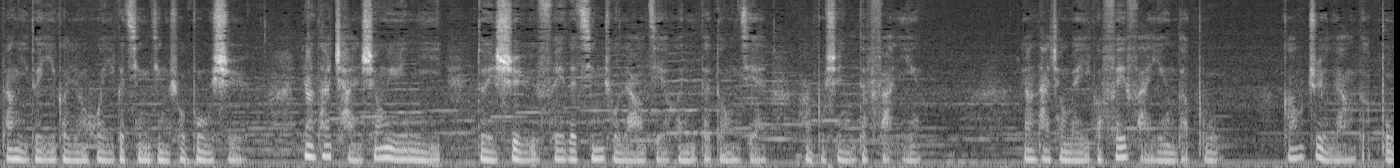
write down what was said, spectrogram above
当你对一个人或一个情境说不时，让它产生于你对是与非的清楚了解和你的洞见，而不是你的反应。让它成为一个非反应的不，高质量的不，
